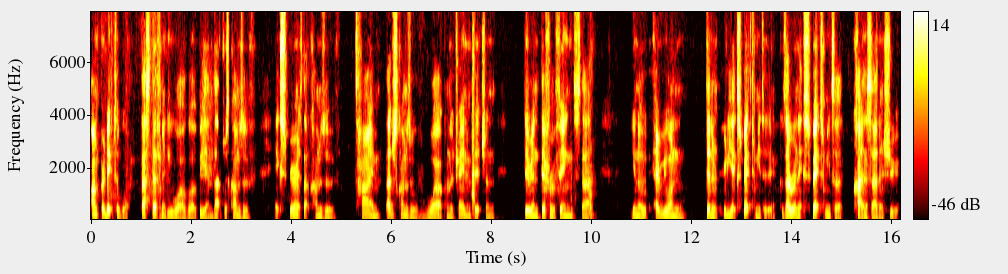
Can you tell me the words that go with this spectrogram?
unpredictable. That's definitely what I've got to be. And that just comes with experience, that comes with time that just comes with work on the training pitch and doing different things that you know everyone didn't really expect me to do because everyone expects me to cut inside and shoot.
